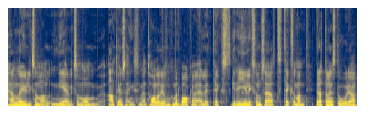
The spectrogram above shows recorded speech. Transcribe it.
handlar ju liksom mer liksom om antingen så här instrumentala delar som kommer tillbaka eller textgrejer liksom så att texten, man berättar en historia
